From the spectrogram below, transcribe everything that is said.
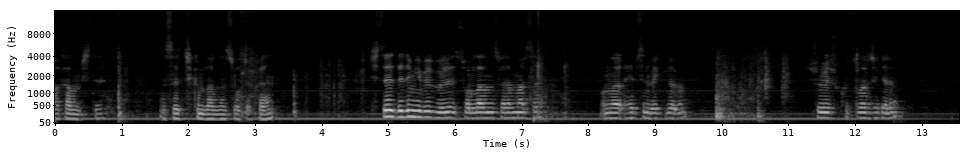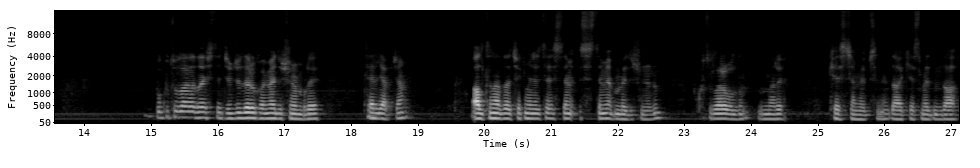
Bakalım işte. Nasıl çıkımlar nasıl olacak falan. İşte dediğim gibi böyle sorularınız falan varsa onlar hepsini bekliyorum. Şöyle şu kutuları çekelim. Bu kutulara da işte civcivleri koymayı düşünüyorum buraya. Tel yapacağım. Altına da çekmece tel sistem, sistemi yapmayı düşünüyorum. Bu kutuları buldum. Bunları keseceğim hepsini. Daha kesmedim. Daha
